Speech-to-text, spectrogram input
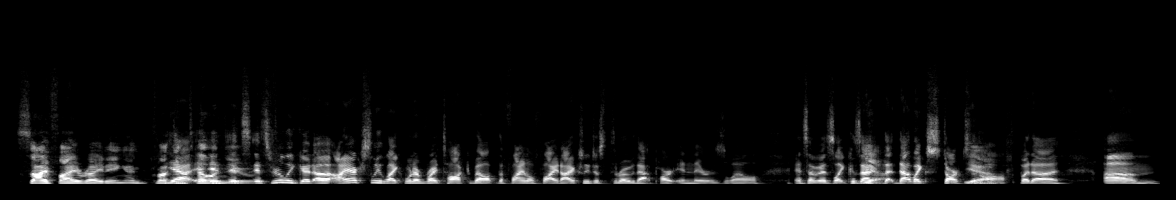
sci-fi writing. I'm fucking yeah telling it- it's you. it's really good uh, i actually like whenever i talk about the final fight i actually just throw that part in there as well and so it's like because that, Yeah. that that like starts it off but uh um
